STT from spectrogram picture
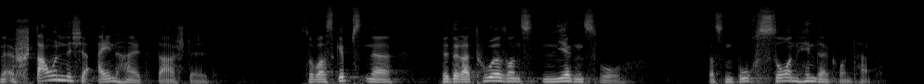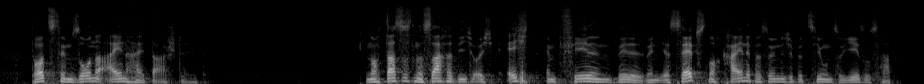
eine erstaunliche Einheit darstellt. So etwas gibt es in der Literatur sonst nirgendwo, dass ein Buch so einen Hintergrund hat, trotzdem so eine Einheit darstellt. Noch das ist eine Sache, die ich euch echt empfehlen will, wenn ihr selbst noch keine persönliche Beziehung zu Jesus habt.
